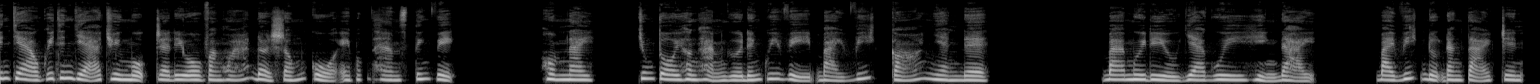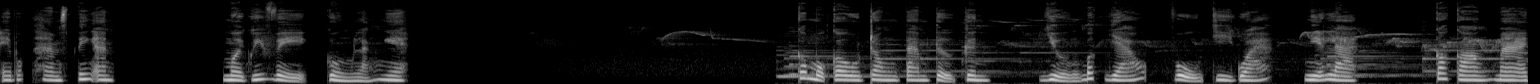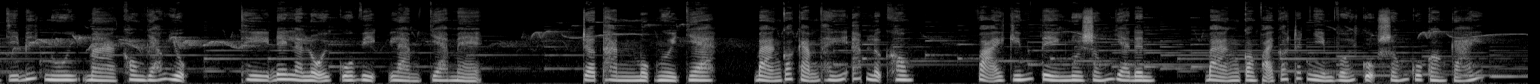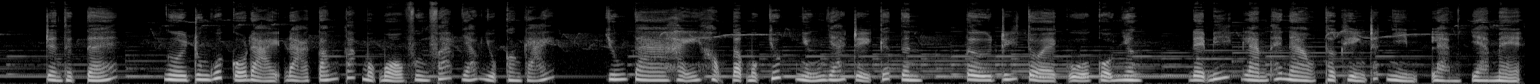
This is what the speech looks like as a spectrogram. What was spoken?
Kính chào quý thính giả chuyên mục Radio Văn hóa Đời Sống của Epoch Times tiếng Việt. Hôm nay, chúng tôi hân hạnh gửi đến quý vị bài viết có nhan đề 30 điều gia quy hiện đại. Bài viết được đăng tải trên Epoch Times tiếng Anh. Mời quý vị cùng lắng nghe. Có một câu trong Tam Tự Kinh, dưỡng bất giáo, phụ chi quá, nghĩa là có con mà chỉ biết nuôi mà không giáo dục, thì đây là lỗi của việc làm cha mẹ. Trở thành một người cha, bạn có cảm thấy áp lực không? Phải kiếm tiền nuôi sống gia đình, bạn còn phải có trách nhiệm với cuộc sống của con cái. Trên thực tế, người trung quốc cổ đại đã tóm tắt một bộ phương pháp giáo dục con cái. Chúng ta hãy học tập một chút những giá trị kết tinh từ trí tuệ của cổ nhân để biết làm thế nào thực hiện trách nhiệm làm cha mẹ.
